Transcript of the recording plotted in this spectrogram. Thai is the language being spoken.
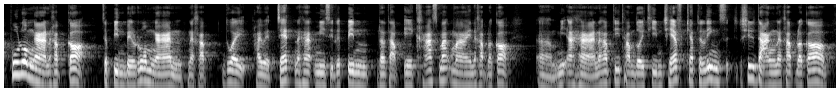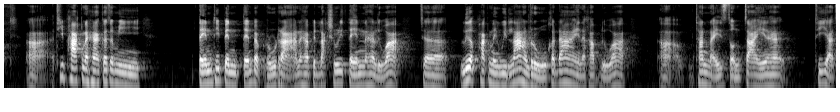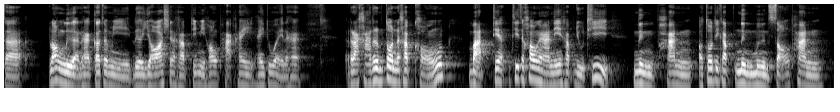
ผู้ร่วมงานนะครับก็จะบินไปร่วมงานนะครับ ด้วย private jet นะฮะมีศิลปินระดับ A class มากมายนะครับ แล้วก็ มีอาหารนะครับที่ทำโดยทีมเชฟ catering ชื่อดังนะครับ แล้วก็ที่พักนะฮะก็จะมีเต็นท์ที่เป็นเต็นท์แบบหรูหรานะครับเป็น luxury เต็นท์นะฮะหรือว่าจะเลือกพักในวิลล่าหรูก็ได้นะครับ หรือว่าท่านไหนสนใจนะฮะที่อยากจะล่องเรือนะฮะก็จะมีเรือยอชนะครับที่มีห้องพักให้ให้ด้วยนะฮะราคาเริ่มต้นนะครับของบัตรที่ที่จะเข้างานนี้ครับอยู่ที่ 1,000เออโทษทีครับ12,000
